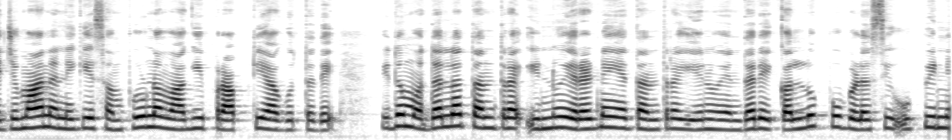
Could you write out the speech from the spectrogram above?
ಯಜಮಾನನಿಗೆ ಸಂಪೂರ್ಣವಾಗಿ ಪ್ರಾಪ್ತಿಯಾಗುತ್ತದೆ. ಇದು ಮೊದಲ ತಂತ್ರ. ಇನ್ನು ಎರಡನೆಯ ತಂತ್ರ ಏನು ಎಂದರೆ ಕಲ್ಲುಪ್ಪು ಬಳಸಿ ಉಪ್ಪಿನ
